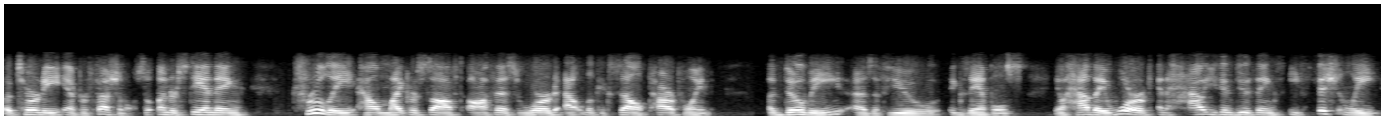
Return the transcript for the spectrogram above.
attorney and professional. So, understanding truly how Microsoft Office, Word, Outlook, Excel, PowerPoint, Adobe, as a few examples, you know, how they work and how you can do things efficiently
